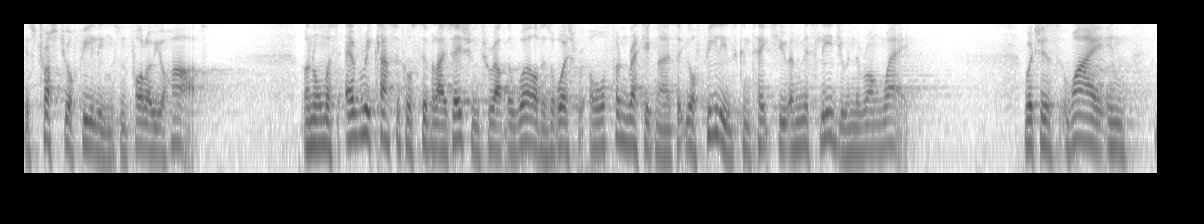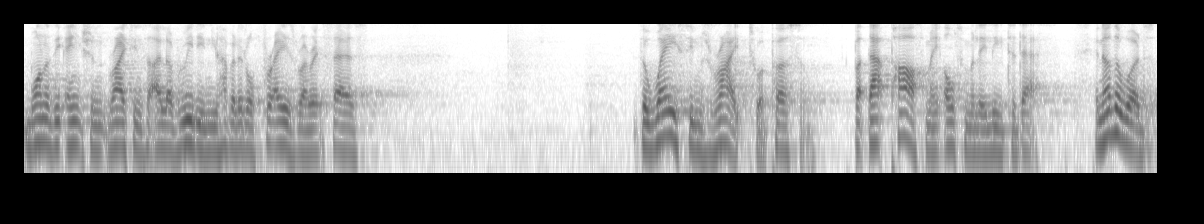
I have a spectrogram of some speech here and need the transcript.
is trust your feelings and follow your heart. And almost every classical civilization throughout the world has always often recognized that your feelings can take you and mislead you in the wrong way. Which is why, in one of the ancient writings that I love reading, you have a little phrase where it says, The way seems right to a person, but that path may ultimately lead to death. In other words,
